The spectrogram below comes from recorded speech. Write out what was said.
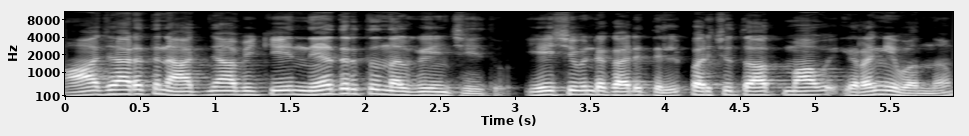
ആചാരത്തിന് ആജ്ഞാപിക്കുകയും നേതൃത്വം നൽകുകയും ചെയ്തു. യേശുവിന്റെ കാര്യത്തിൽ പരിശുദ്ധാത്മാവ് ഇറങ്ങി വന്ന്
